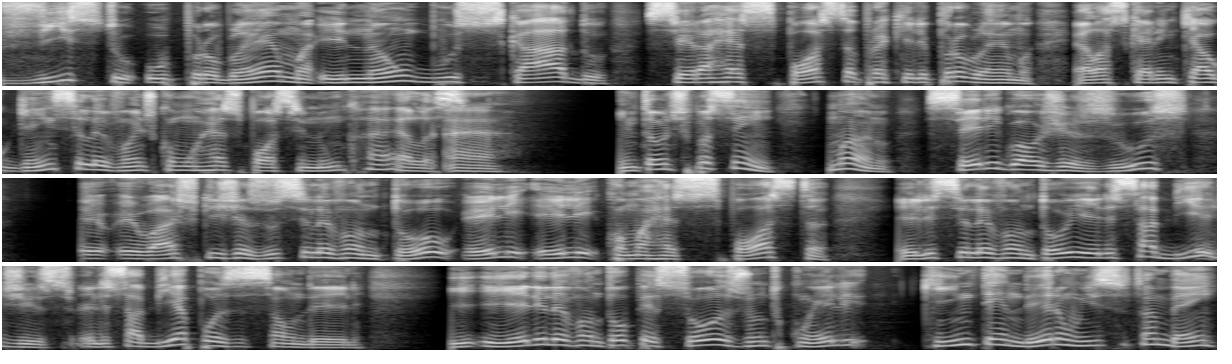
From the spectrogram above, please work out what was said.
visto o problema e não buscado ser a resposta para aquele problema. Elas querem que alguém se levante como resposta e nunca elas. É. Então, tipo assim, mano, ser igual Jesus, eu, eu acho que Jesus se levantou, ele, ele, como a resposta, ele se levantou e ele sabia disso, ele sabia a posição dele. E, e ele levantou pessoas junto com ele que entenderam isso também,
